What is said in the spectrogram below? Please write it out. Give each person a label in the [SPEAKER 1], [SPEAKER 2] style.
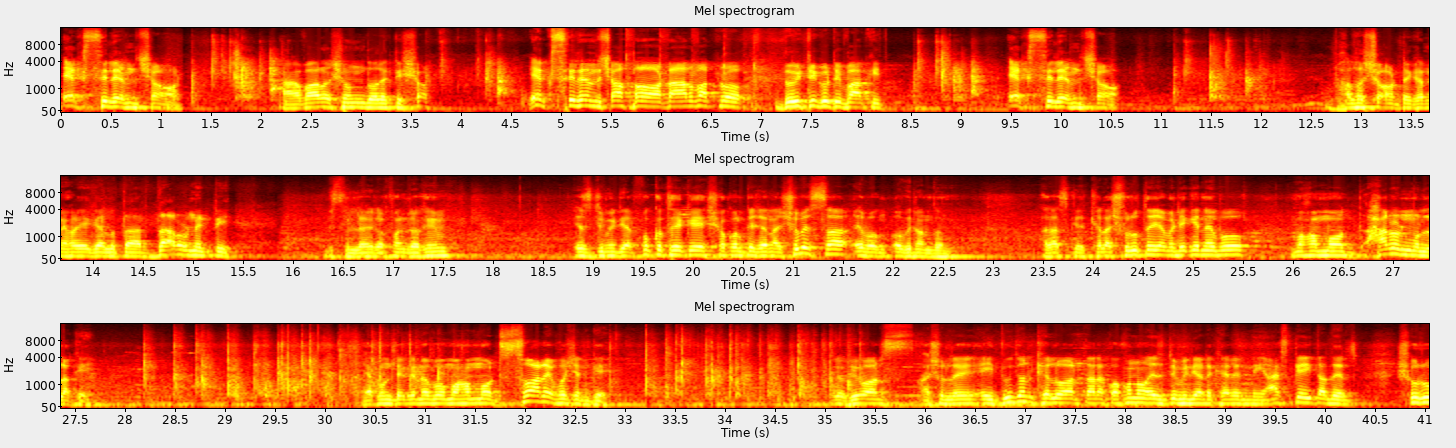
[SPEAKER 1] Excellent shot আবারও সুন্দর একটি শট এক্সিলেন্ট শট আর মাত্র দুইটি গুটি বাকি। এক্সিলেন্ট শট ভালো শট এখানে হয়ে গেল তার। দারুণ একটি। বিসমুল্লাহ রহমান রহিম। এসডি মিডিয়ার পক্ষ থেকে সকলকে জানাই শুভেচ্ছা এবং অভিনন্দন। আর আজকে খেলা শুরুতেই আমি ডেকে নেব মোহাম্মদ হারুন মোল্লাকে। এখন ডেকে নেব মোহাম্মদ সোয়ারেফ হোসেনকে। ভিউয়ার্স আসলে এই দুজন খেলোয়াড় তারা কখনো এসডি মিডিয়াতে খেলেননি, আজকেই তাদের শুরু।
